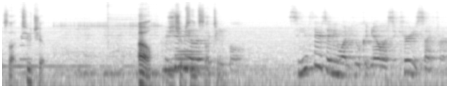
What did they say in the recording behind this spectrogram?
Slot 2 chip. Oh, There the chip's in slot 2. people. See if there's anyone who could know a security cipher.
